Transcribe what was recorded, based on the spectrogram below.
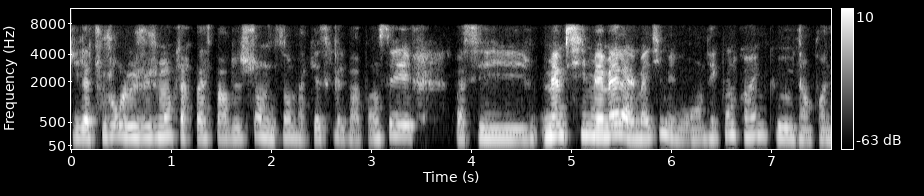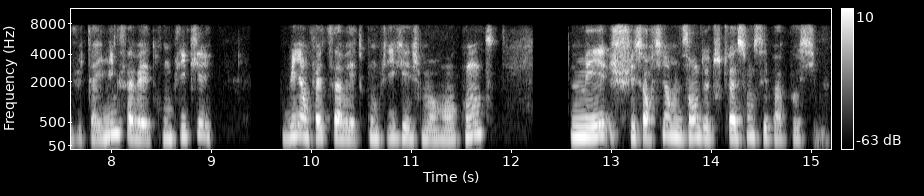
il y a toujours le jugement qui repasse par-dessus en me disant bah, qu'est-ce qu'elle va penser? Bah, même si même elle, elle m'a dit mais vous vous rendez compte quand même que d'un point de vue timing, ça va être compliqué. Oui, en fait, ça va être compliqué, je me rends compte. Mais je suis sortie en me disant de toute façon, c'est pas possible.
